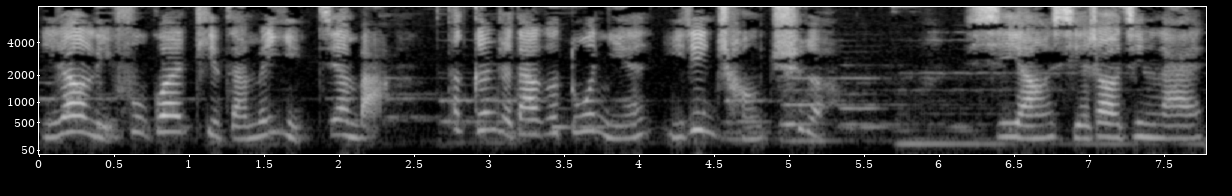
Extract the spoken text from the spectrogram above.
你让李副官替咱们引荐吧，他跟着大哥多年，一定常去的。夕阳斜照进来，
